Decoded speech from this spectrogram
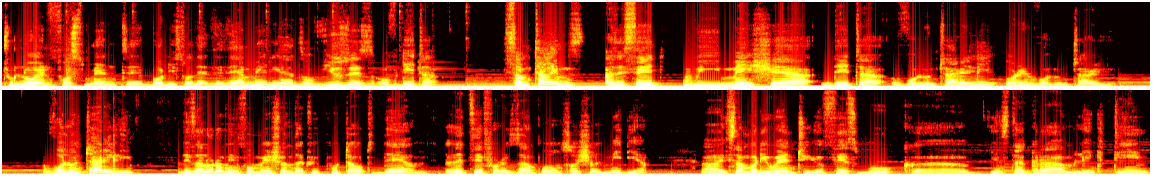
to law enforcement uh, bodies. So there, there are myriads of uses of data. Sometimes, as I said, we may share data voluntarily or involuntarily. Voluntarily, there's a lot of information that we put out there. Let's say, for example, on social media. Uh, if somebody went to your Facebook, uh, Instagram, LinkedIn,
